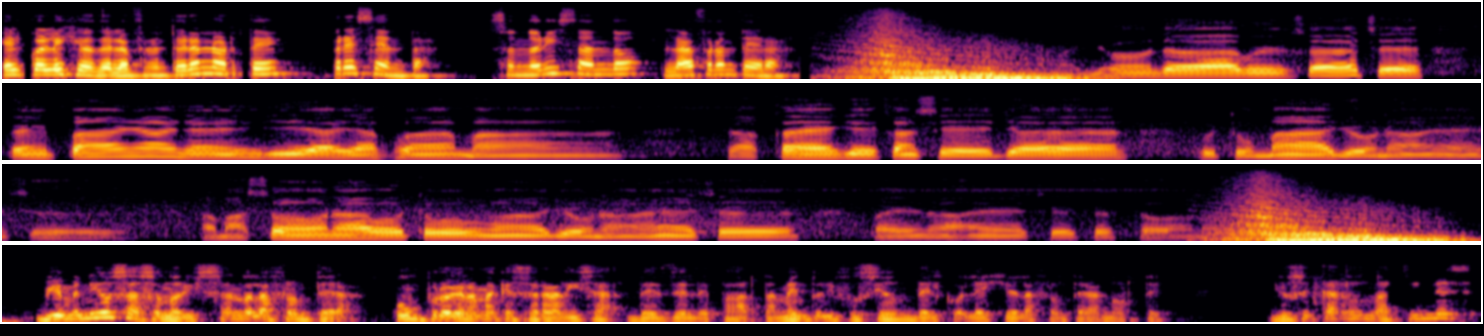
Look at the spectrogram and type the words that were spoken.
El Colegio de la Frontera Norte presenta Sonorizando la Frontera. Bienvenidos a Sonorizando la Frontera, un programa que se realiza desde el Departamento de Difusión del Colegio de la Frontera Norte. Yo soy Carlos Martínez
